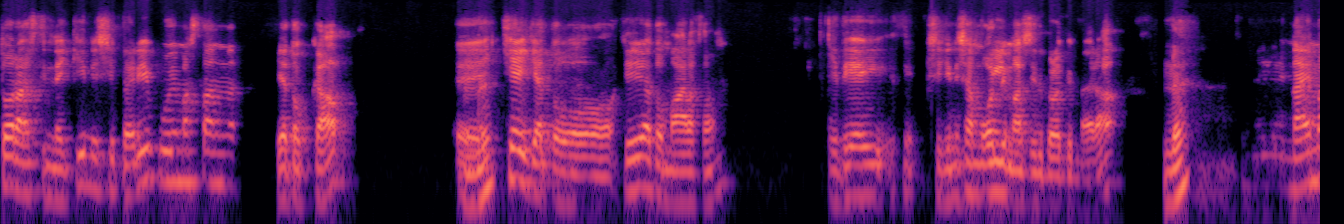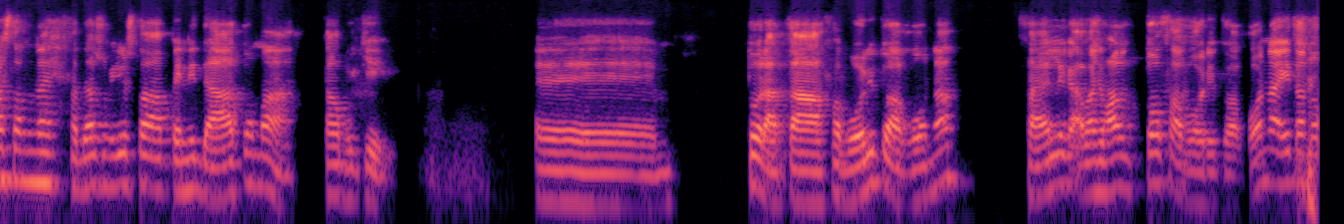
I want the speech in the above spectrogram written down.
τώρα στην εκκίνηση περίπου ήμασταν για το Cup ε, Ναι. και, για το, και για το Marathon. Γιατί ξεκινήσαμε όλοι μαζί την πρώτη μέρα. Ναι. Να ήμασταν, ε, φαντάζομαι, γύρω στα 50 άτομα, κάπου εκεί. Ε, τώρα, τα φαβορί του αγώνα, θα έλεγα, βάζει μάλλον το φαβορί του αγώνα ήταν ο,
